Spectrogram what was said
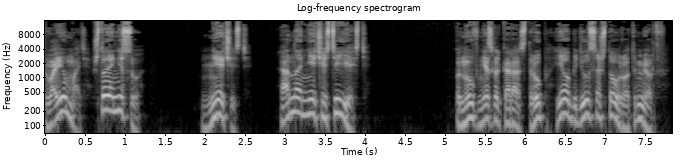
Твою мать, что я несу? Нечисть. Она нечисть и есть. Пнув несколько раз труп, я убедился, что урод мертв.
